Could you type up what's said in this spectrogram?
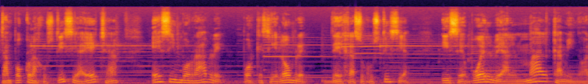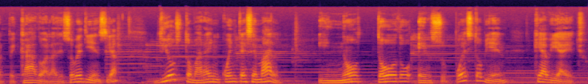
Tampoco la justicia hecha es imborrable, porque si el hombre deja su justicia y se vuelve al mal camino, al pecado, a la desobediencia, Dios tomará en cuenta ese mal y no todo el supuesto bien que había hecho.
